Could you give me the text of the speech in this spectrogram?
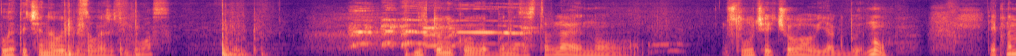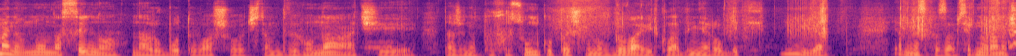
Лити чи не лити залежить від вас. Ніхто ніколи якби не заставляє, але в случай чого, якби, ну, як на мене, ну, насильно на роботу вашого чи там двигуна, чи навіть на ту форсунку пишу, ну, вбиває відкладення робить. Ну, я б, я б не сказав. Все одно рано чи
